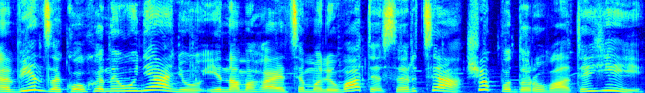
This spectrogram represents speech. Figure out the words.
Він закоханий у няню і намагається малювати серця, щоб подарувати їй.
